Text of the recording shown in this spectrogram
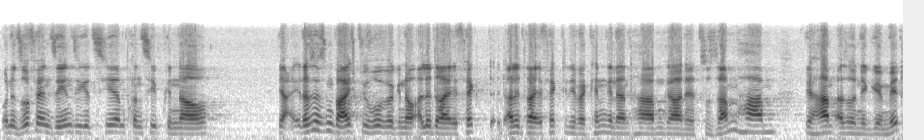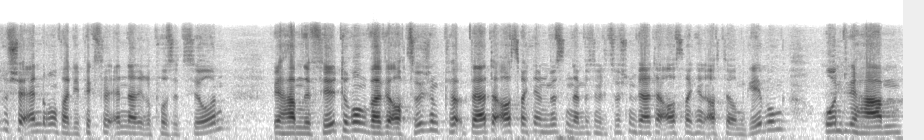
Und insofern sehen Sie jetzt hier im Prinzip genau, ja, das ist ein Beispiel, wo wir genau alle drei, Effekte, alle drei Effekte, die wir kennengelernt haben, gerade zusammen haben. Wir haben also eine geometrische Änderung, weil die Pixel ändern ihre Position. Wir haben eine Filterung, weil wir auch Zwischenwerte ausrechnen müssen. Dann müssen wir die Zwischenwerte ausrechnen aus der Umgebung. Und wir haben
